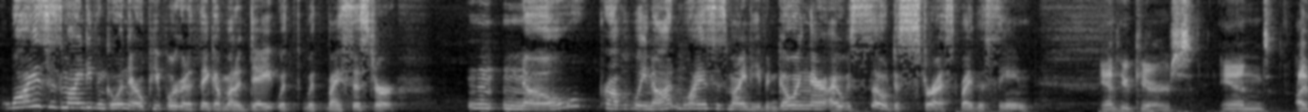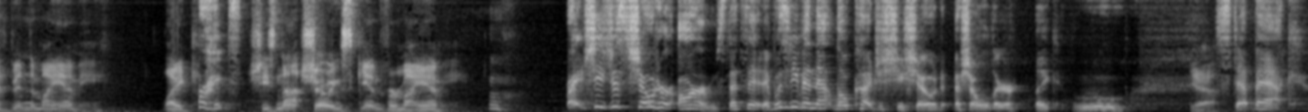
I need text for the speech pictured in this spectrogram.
why is his mind even going there? Oh, people are going to think I'm on a date with with my sister. N- no, probably not. And why is his mind even going there? I was so distressed by this scene. And who cares? And I've been to Miami. Like, Right, she's not showing skin for Miami. right. She just showed her arms. That's it. It wasn't even that low cut. Just she showed a shoulder. Like, ooh, Yeah. step back.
